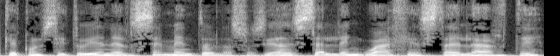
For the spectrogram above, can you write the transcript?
que constituyen el cemento de la sociedad, está el lenguaje, está el arte,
